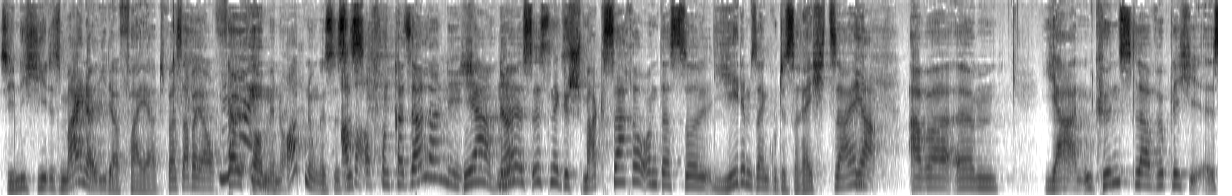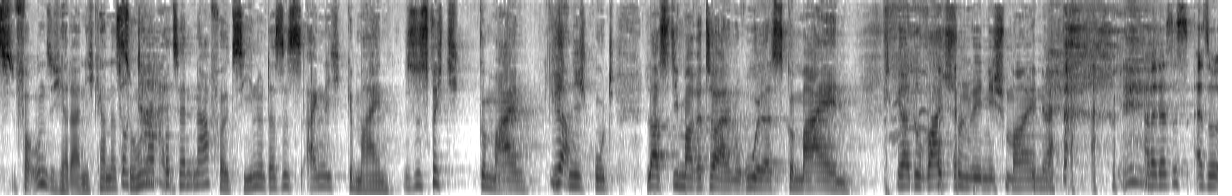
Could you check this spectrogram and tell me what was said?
sie nicht jedes meiner Lieder feiert, was aber ja auch vollkommen Nein. in Ordnung ist. Es Aber ist auch von Casala nicht. ja, ne? ne? es ist eine Geschmackssache und das soll jedem sein gutes Recht sein. Ja. Aber ähm, ja, ein Künstler wirklich ist verunsichert einen. Ich kann das zu Total. 100 Prozent nachvollziehen und das ist eigentlich gemein. Das ist richtig gemein. Finde Ja. ich nicht gut. Lass die Marita in Ruhe, das ist gemein. Ja, du weißt schon, wen ich meine. Aber das ist, also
